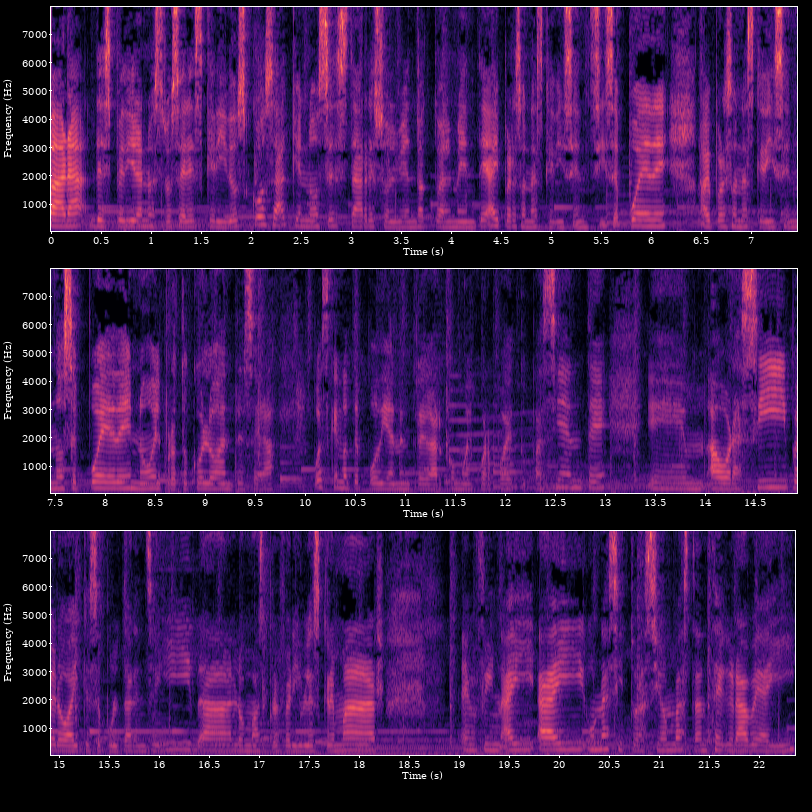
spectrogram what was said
para despedir a nuestros seres queridos, cosa que no se está resolviendo actualmente. Hay personas que dicen sí se puede, hay personas que dicen no se puede, ¿no? El protocolo antes era pues que no te podían entregar como el cuerpo de tu paciente, em, ahora sí, pero hay que sepultar enseguida, lo más preferible es cremar. En fin, hay, una situación bastante grave ahí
